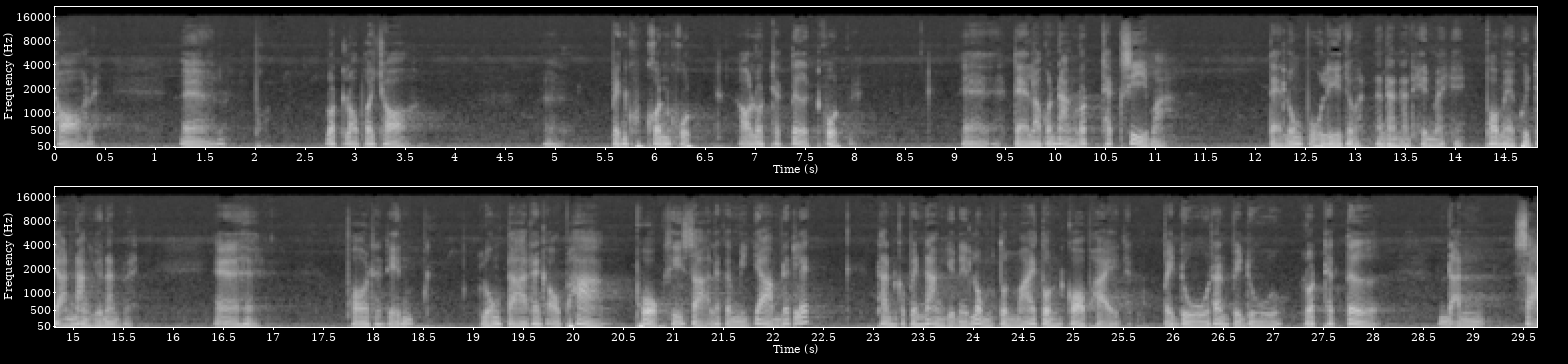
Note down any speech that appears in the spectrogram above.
ชอนะรถรอพอชอเป็นคนขุด เอารถแทรกเตอร์ขุดแต่แต่เราก็นั่งรถแท็กซี่มา แต่หลวงปู่ลีด้วยนั่นนั่นเห็นไหมพ่อแม่ครูจารย์นั่งอยู่นั่นไหมพอท่านเห็นหลวงตาท่านก็เอาผ้าโพกศีรษะแล้วก็มีย่ามเล็ก ๆ ท่านก็ไปนั่งอยู่ในร่มต้นไม้ต้นกอไผ่ไปดูท่านไปดู รถแทรกเตอร์ ดันสระ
